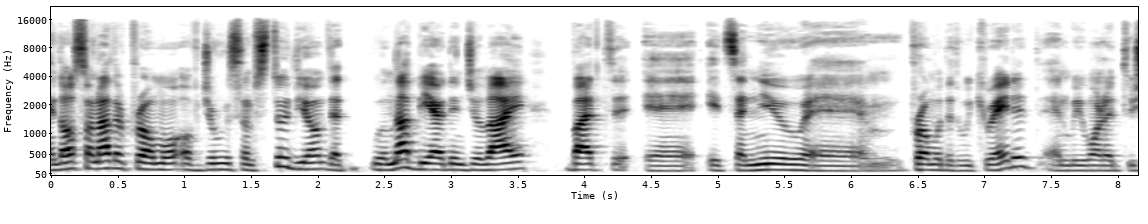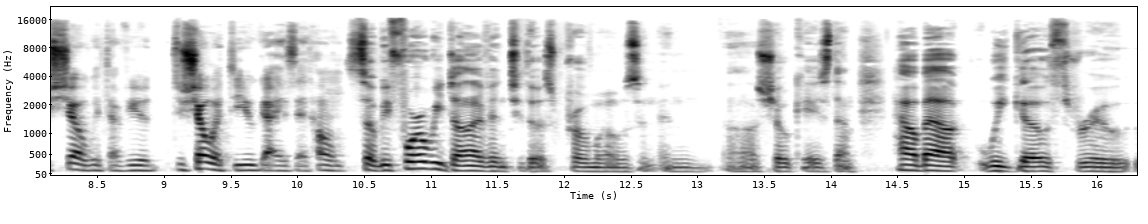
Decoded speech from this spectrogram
and also another promo of Jerusalem Studio that will not be aired in July, but uh, it's a new um, promo that we created, and we wanted to show with our view to show it to you guys at home. So before we dive into those promos and, and uh, showcase them, how about we go through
